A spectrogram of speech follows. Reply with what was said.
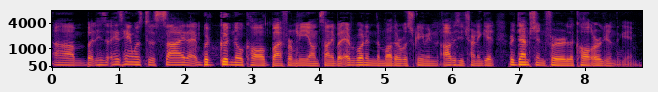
um, but his his hand was to the side. Uh, Good good no call by for me on Sonny. But everyone and the mother was screaming, obviously trying to get redemption for the call earlier in the game.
